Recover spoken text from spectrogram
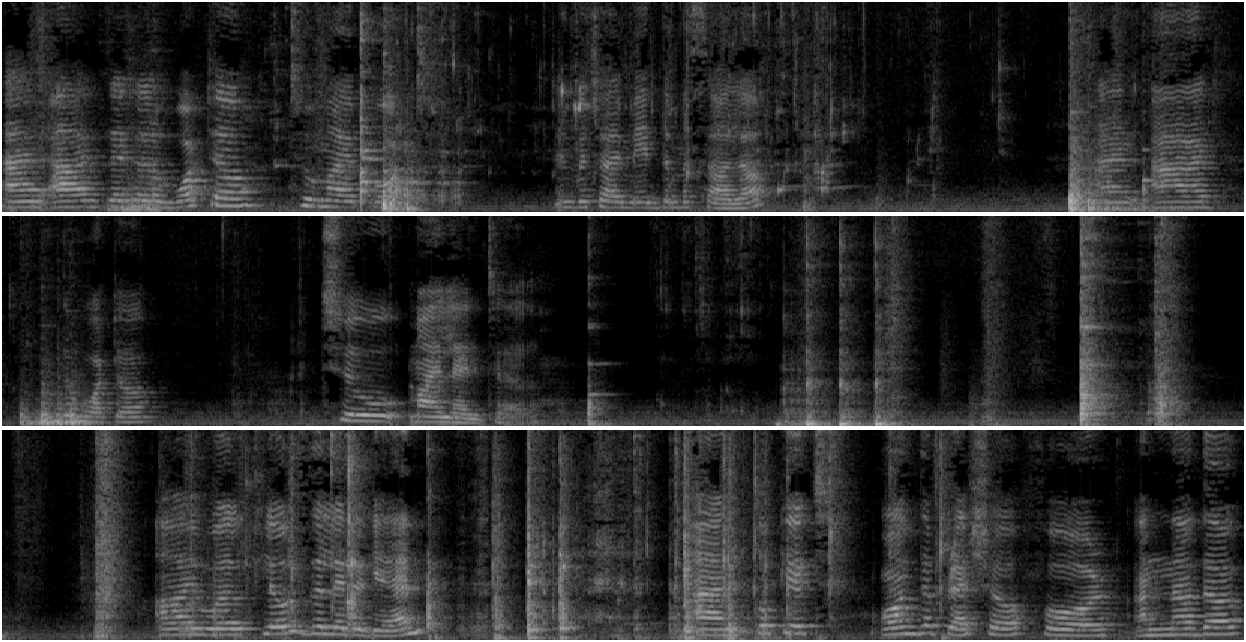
and add little water to my pot in which I made the masala and add the water to my lentil. I will close the lid again and cook it on the pressure for another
